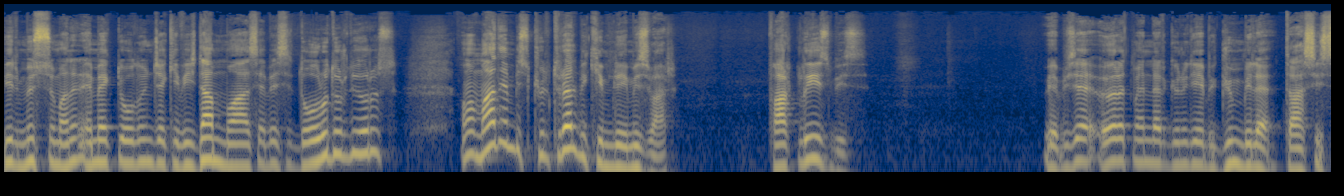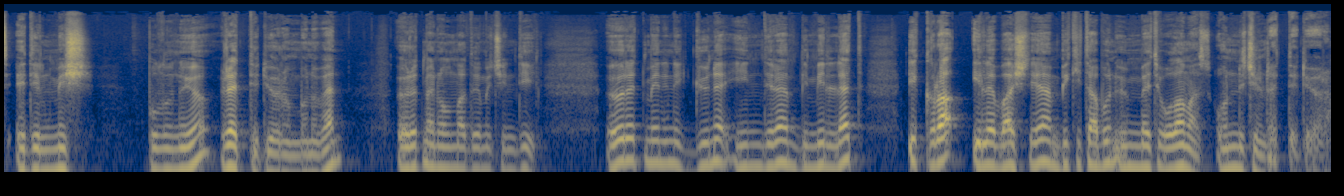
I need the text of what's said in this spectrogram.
bir Müslümanın emekli oluncaki vicdan muhasebesi doğrudur diyoruz. Ama madem biz kültürel bir kimliğimiz var, farklıyız biz ve bize öğretmenler günü diye bir gün bile tahsis edilmiş bulunuyor. Reddediyorum bunu ben. Öğretmen olmadığım için değil. Öğretmenini güne indiren bir millet ikra ile başlayan bir kitabın ümmeti olamaz. Onun için reddediyorum.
